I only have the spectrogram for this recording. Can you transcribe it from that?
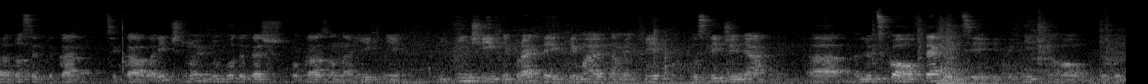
Е, Досить така цікава річ. Ну і буде теж показано їхні інші їхні проекти, які мають на меті дослідження е, людського в техніці і технічного людині.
